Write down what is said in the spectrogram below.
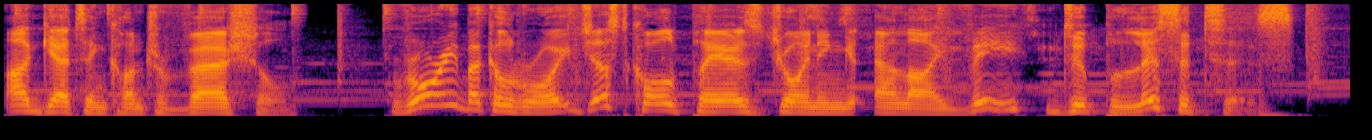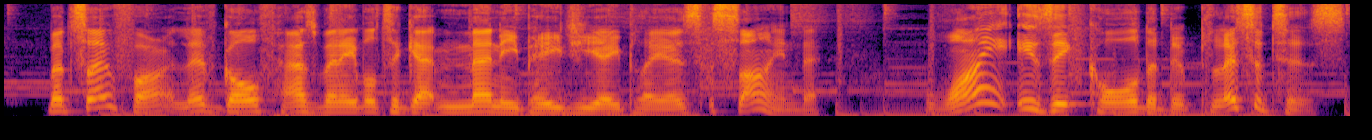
are getting controversial. Rory McIlroy just called players joining LIV duplicitous. But so far, LIV Golf has been able to get many PGA players signed. Why is it called duplicitous?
